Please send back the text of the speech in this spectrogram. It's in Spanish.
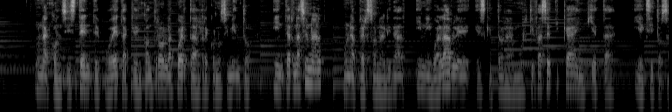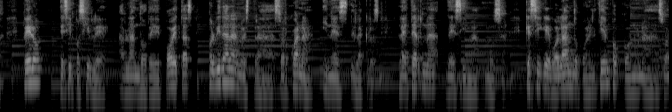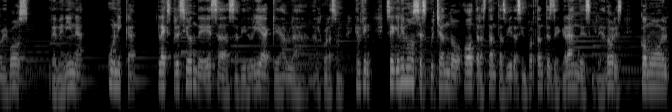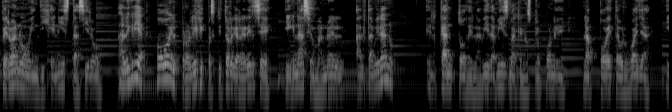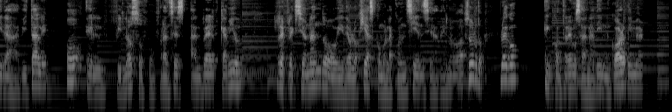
una consistente poeta que encontró la puerta al reconocimiento internacional, una personalidad inigualable, escritora multifacética, inquieta y exitosa. Pero es imposible hablando de poetas, olvidar a nuestra Sor Juana Inés de la Cruz, la eterna décima musa, que sigue volando por el tiempo con una suave voz femenina, única, la expresión de esa sabiduría que habla al corazón. En fin, seguiremos escuchando otras tantas vidas importantes de grandes creadores, como el peruano indigenista Ciro Alegría o el prolífico escritor guerrerense Ignacio Manuel Altamirano, el canto de la vida misma que nos propone la poeta uruguaya Ida Vitale o el filósofo francés Albert Camus, reflexionando ideologías como la conciencia de lo absurdo. Luego encontraremos a Nadine Gordimer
